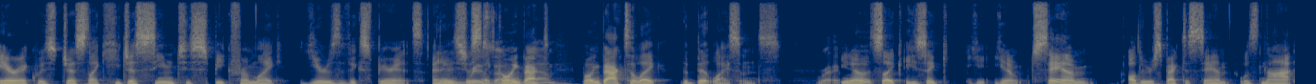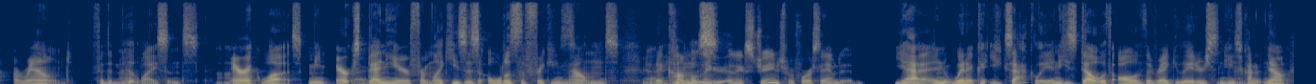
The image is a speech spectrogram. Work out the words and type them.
Erik was just like he just seemed to speak from like years of experience, and it was just Wisdom, like going back, yeah. to, going back to like the BitLicense. Right. You know, it's like he's like he, you know Sam. All due respect to Sam, was not around for the no. BitLicense. Uh-huh. Erik was. I mean, Erik's right. been here from like he's as old as the freaking mountains yeah, when it comes to an exchange before Sam did. Yeah, and when it exactly, and he's dealt with all of the regulators, and he's kind of now,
